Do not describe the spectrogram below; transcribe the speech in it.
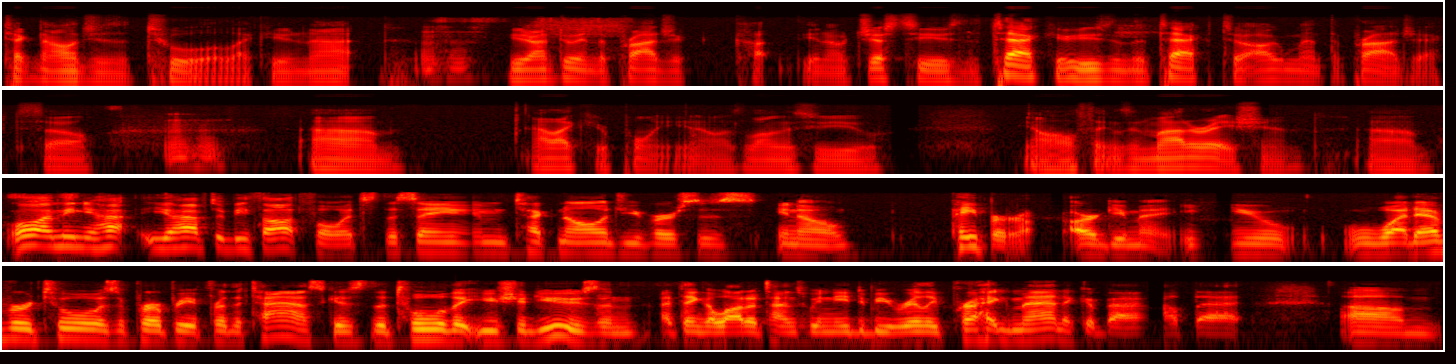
technology is a tool. Like you're not mm-hmm. you're not doing the project, you know, just to use the tech. You're using the tech to augment the project. So, mm-hmm. um, I like your point. You know, as long as you, you know, all things in moderation. Um, well, I mean, you have you have to be thoughtful. It's the same technology versus you know paper argument. You whatever tool is appropriate for the task is the tool that you should use, and I think a lot of times we need to be really pragmatic about that. Um,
